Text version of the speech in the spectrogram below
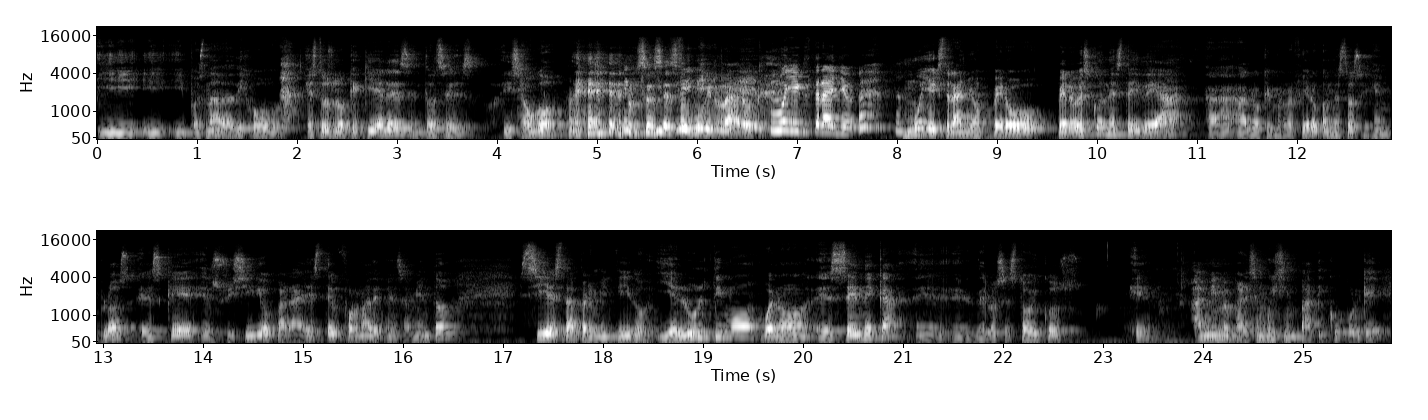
Y, pues nada, dijo, esto es lo que quieres, entonces y se ahogó. un suceso muy raro. Muy extraño. Muy extraño, pero, pero es con esta idea a, lo que me refiero con estos ejemplos es que el suicidio para esta forma de pensamiento sí está permitido. Y el último, bueno, es Séneca, eh, eh, de los estoicos, eh, a mí me parece muy simpático porque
